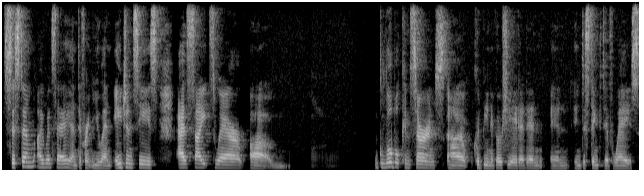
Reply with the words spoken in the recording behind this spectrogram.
system, I would say, and different UN agencies as sites where um, global concerns uh, could be negotiated in in, in distinctive ways.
